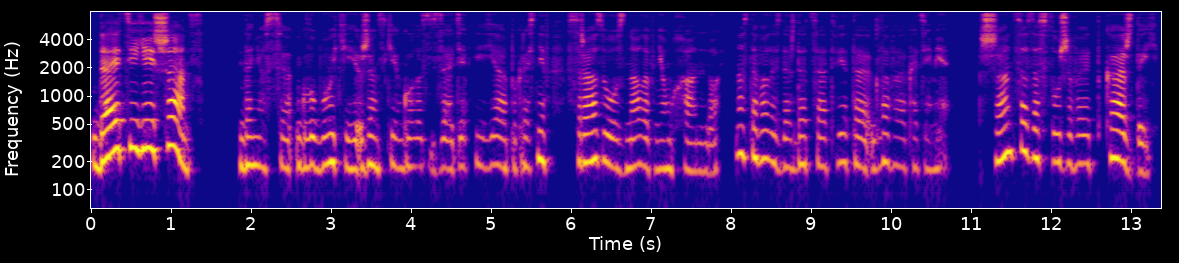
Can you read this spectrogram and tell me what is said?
«Дайте ей шанс!» Донесся глубокий женский голос сзади, и я, покраснев, сразу узнала в нем Ханну. Оставалось дождаться ответа главы Академии. «Шанса заслуживает каждый»,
